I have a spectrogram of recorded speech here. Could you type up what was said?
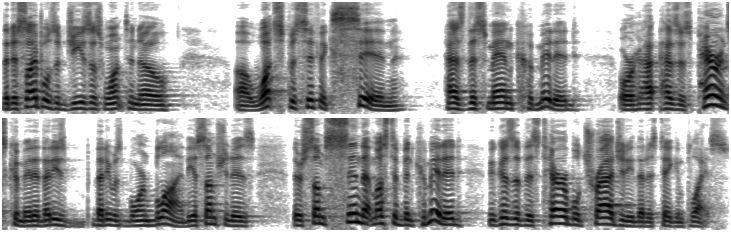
The disciples of Jesus want to know uh, what specific sin has this man committed or ha- has his parents committed that, he's, that he was born blind. The assumption is there's some sin that must have been committed because of this terrible tragedy that has taken place.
